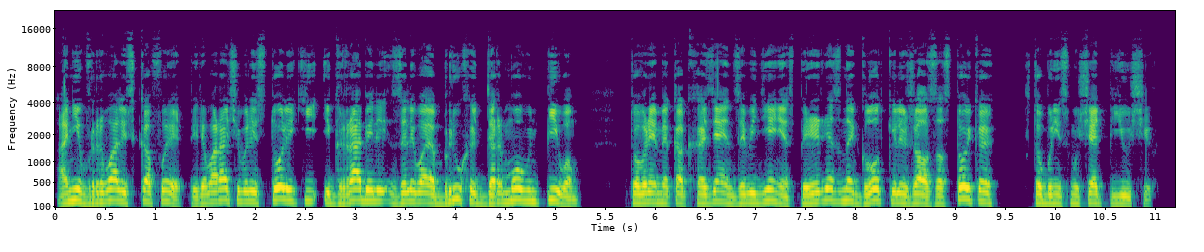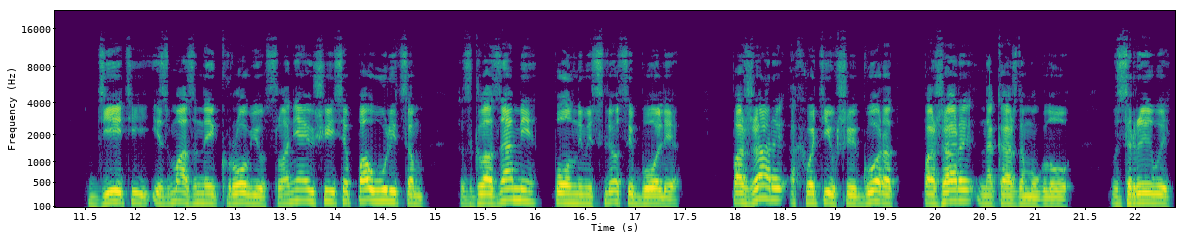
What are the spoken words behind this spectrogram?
Они врывались в кафе, переворачивали столики и грабили, заливая брюхо дармовым пивом, в то время как хозяин заведения с перерезанной глоткой лежал за стойкой, чтобы не смущать пьющих. Дети, измазанные кровью, слоняющиеся по улицам, с глазами полными слез и боли. Пожары, охватившие город, пожары на каждом углу, взрывы,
